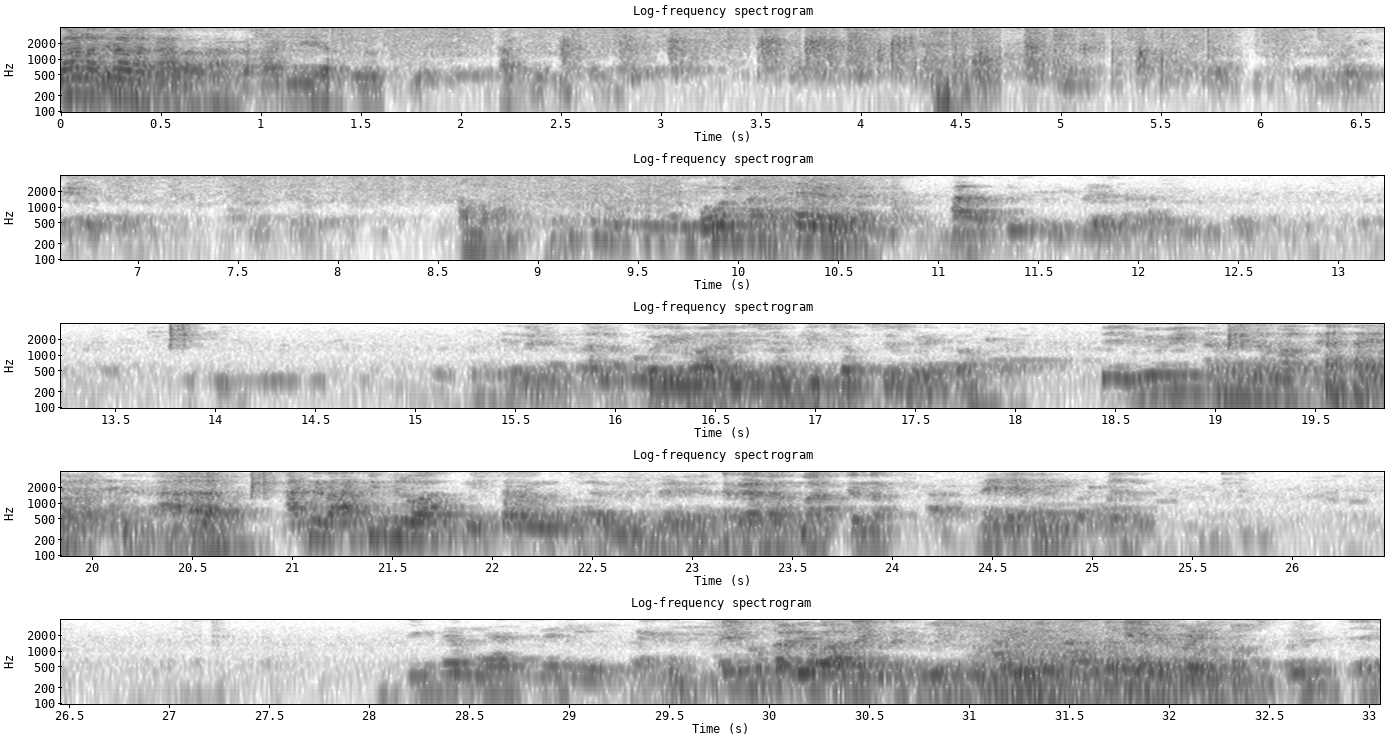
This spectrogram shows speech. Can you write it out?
काढा काढा काढा काढली परिवार ईश्वर की सबसे बड़ी संस्था है. सगळ्यांना मागच्या ना इकडून काढू का? असं इकडे. असं नाही, इकडे. एकदम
